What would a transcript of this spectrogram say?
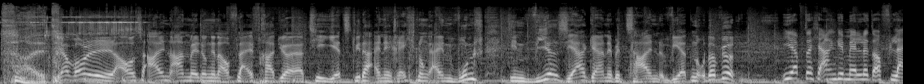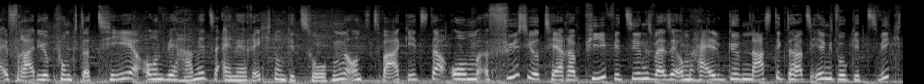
zahlt. Jawohl, aus allen Anmeldungen auf Live Radio RT jetzt wieder eine Rechnung, ein Wunsch, den wir sehr gerne bezahlen werden oder würden. Ihr habt euch angemeldet auf liveradio.at und wir haben jetzt eine Rechnung gezogen. Und zwar geht es da um Physiotherapie bzw. um Heilgymnastik. Da hat es irgendwo gezwickt.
